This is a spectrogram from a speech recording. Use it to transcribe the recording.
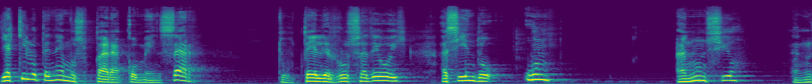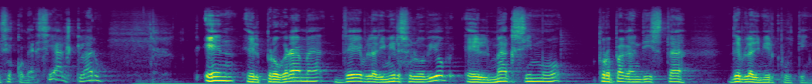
Y aquí lo tenemos para comenzar tu tele rusa de hoy haciendo un anuncio, anuncio comercial, claro, en el programa de Vladimir Solovyov, el máximo propagandista de Vladimir Putin.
